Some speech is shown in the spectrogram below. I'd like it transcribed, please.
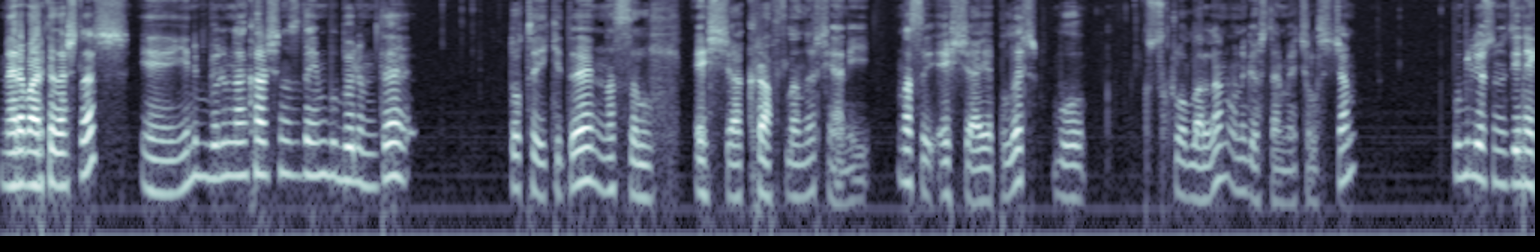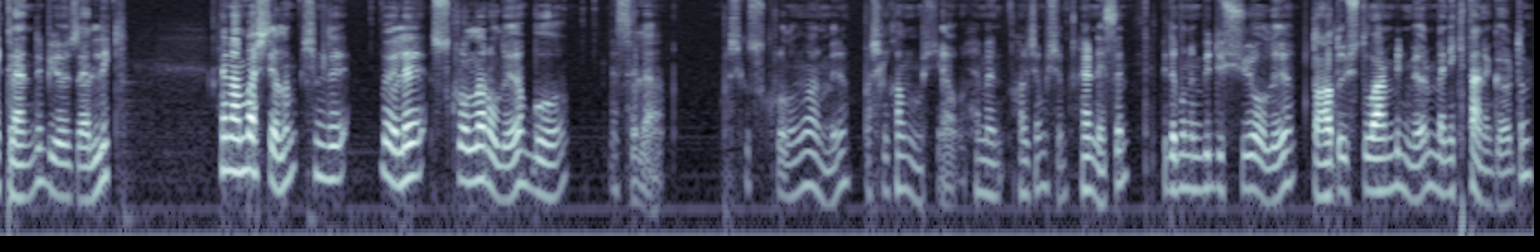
Merhaba arkadaşlar. Ee, yeni bir bölümden karşınızdayım. Bu bölümde Dota 2'de nasıl eşya craftlanır yani nasıl eşya yapılır bu scrolllarla onu göstermeye çalışacağım. Bu biliyorsunuz yeni eklendi bir özellik. Hemen başlayalım. Şimdi böyle scrolllar oluyor. Bu mesela başka scrollum var mı benim? Başka kalmamış ya. Hemen harcamışım. Her neyse. Bir de bunun bir düşüğü oluyor. Daha da üstü var mı bilmiyorum. Ben iki tane gördüm.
